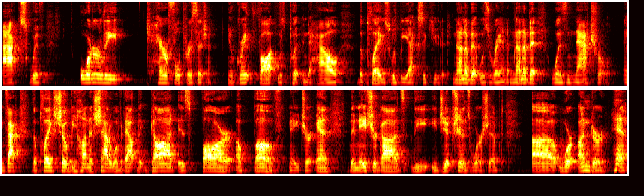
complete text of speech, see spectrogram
acts with orderly, careful precision. You know, great thought was put into how the plagues would be executed. None of it was random, none of it was natural. In fact, the plagues show beyond a shadow of a doubt that God is far above nature, and the nature gods the Egyptians worshipped uh, were under him.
